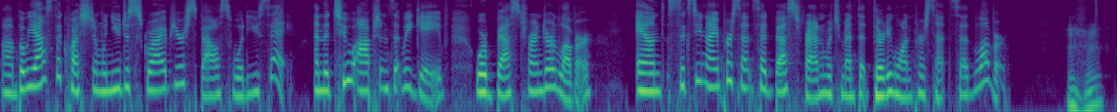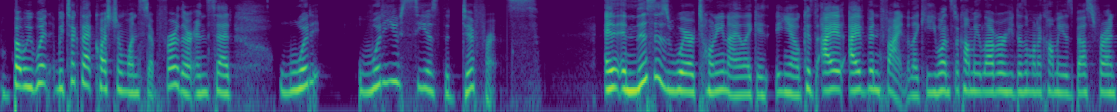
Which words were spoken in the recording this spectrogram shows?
Uh, but we asked the question: When you describe your spouse, what do you say? And the two options that we gave were best friend or lover, and 69% said best friend, which meant that 31% said lover. But we went we took that question one step further and said, what what do you see as the difference? And, and this is where Tony and I like you know because I I've been fine. Like he wants to call me lover. He doesn't want to call me his best friend.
